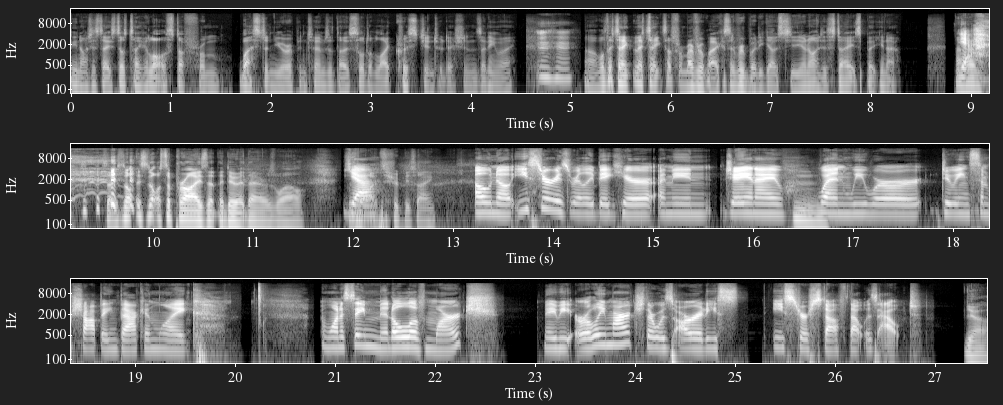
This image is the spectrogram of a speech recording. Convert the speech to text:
the United States does take a lot of stuff from Western Europe in terms of those sort of like Christian traditions, anyway. Mm-hmm. Uh, well, they take they take stuff from everywhere because everybody goes to the United States, but you know, Yeah. um, so it's not it's not a surprise that they do it there as well. yeah. I should be saying. Oh no, Easter is really big here. I mean, Jay and I, Hmm. when we were doing some shopping back in like, I want to say middle of March, maybe early March, there was already Easter stuff that was out. Yeah.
